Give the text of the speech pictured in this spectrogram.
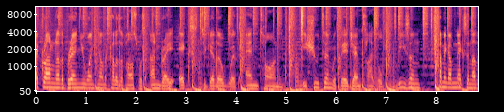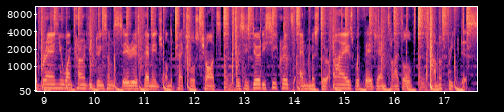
background, another brand new one here on the Colors of House was Andrey Exx together with Anton Ishutin with their jam titled Reason. Coming up next, another brand new one currently doing some serious damage on the Traxsource charts. This is Dirty Secrets and Mr. Eyes with their jam titled I'm a Freak This.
